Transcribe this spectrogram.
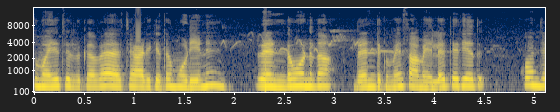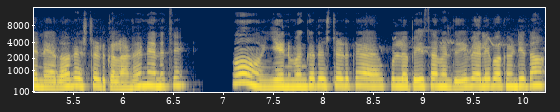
சும்மா இருக்காவ சாடிக்கத்த முடியுன்னு. ரெண்டும் ஒன்று தான் ரெண்டுக்குமே சமையலே தெரியாது. கொஞ்ச நேரம் ரெஸ்ட் எடுக்கலான்னு நினச்சேன். ஆ இனிமேங்க ரெஸ்ட் எடுக்க? உள்ளே போய் சமையல் செய்ய வேலையை பார்க்க வேண்டியதான்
